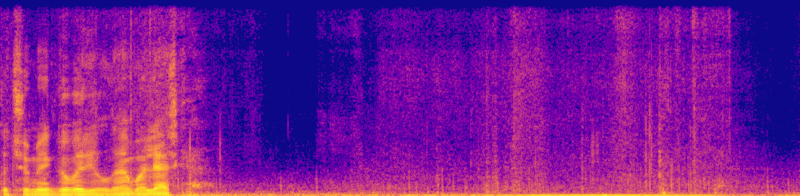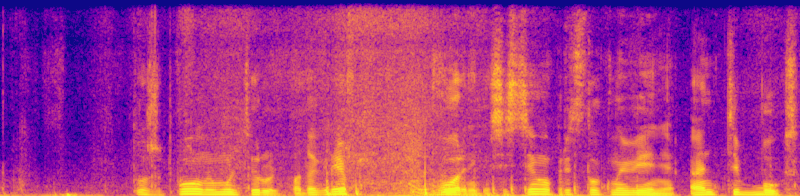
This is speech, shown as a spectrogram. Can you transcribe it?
Вот о чем я и говорил, да, болячка. Тоже полный мультируль, подогрев дворника, система предстолкновения, антибукс,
